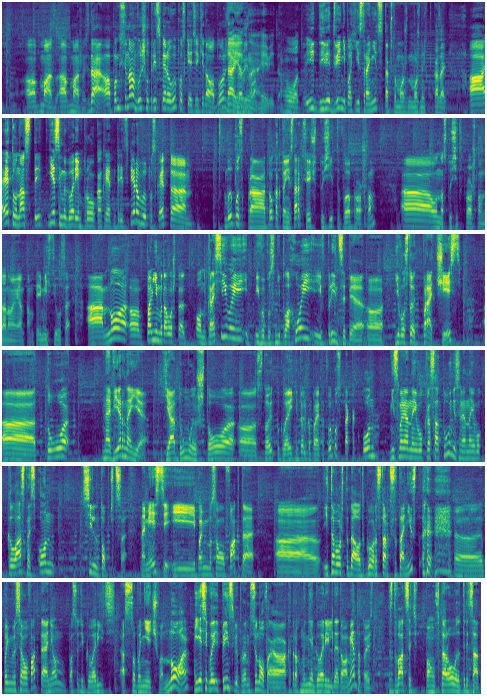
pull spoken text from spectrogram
Обмаз... Обмажусь. Да, а по Мстюнам вышел 31 выпуск, я тебе кидал обложку. Да, я знаю, я видел. Вот. И две, две неплохие страницы, так что можно, можно их показать. А это у нас, если мы говорим про конкретно 31 выпуск, это выпуск про то, как Тони Старк все еще тусит в прошлом. А, он у нас тусит в прошлом в данный момент, там, переместился. А, но а, помимо того, что он красивый, и, и выпуск неплохой, и, в принципе, а, его стоит прочесть, а, то, наверное, я думаю, что э, стоит поговорить не только про этот выпуск, так как он, несмотря на его красоту, несмотря на его классность, он сильно топчется на месте. И помимо самого факта, Uh, и того, что да, вот Говард Старк сатанист, uh, помимо всего факта, о нем, по сути, говорить особо нечего. Но, если говорить, в принципе, про миссионов, uh, о которых мы не говорили до этого момента, то есть с 20, по-моему, 2 до 30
